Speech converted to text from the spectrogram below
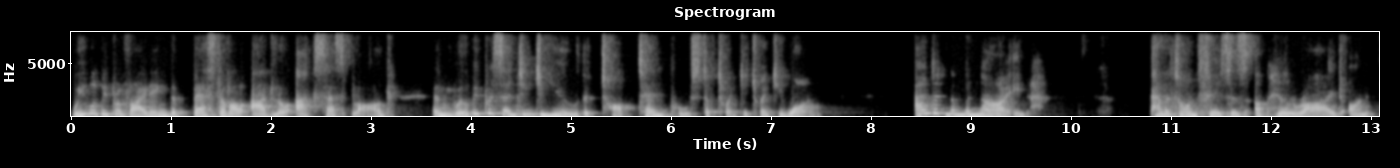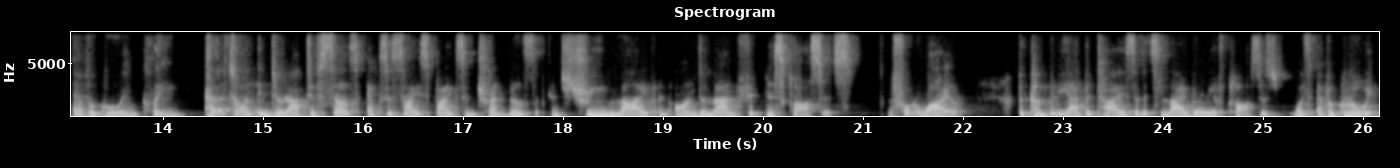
we will be providing the best of our Ad Law Access blog and we'll be presenting to you the top 10 posts of 2021. And at number nine, Peloton faces uphill ride on ever growing claim. Peloton Interactive sells exercise bikes and treadmills that can stream live and on demand fitness classes. For a while, the company advertised that its library of classes was ever growing.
